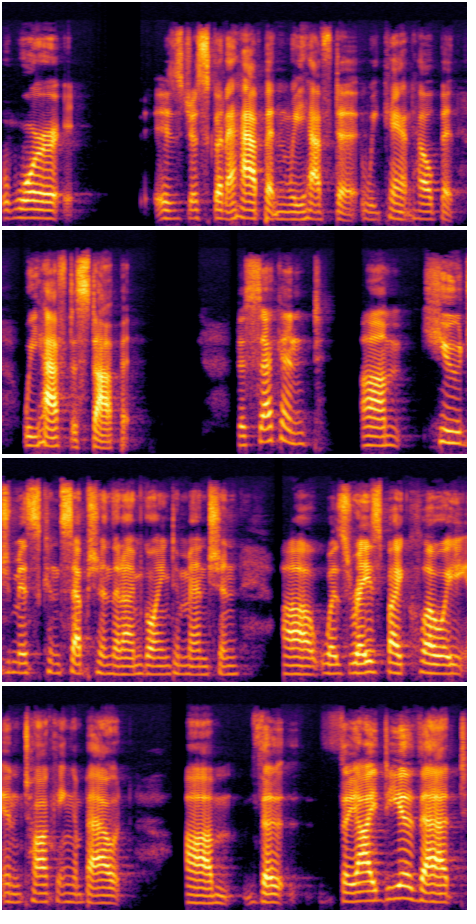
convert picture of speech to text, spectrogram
war is just going to happen we have to we can't help it we have to stop it the second um, huge misconception that i'm going to mention uh, was raised by chloe in talking about um, the the idea that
